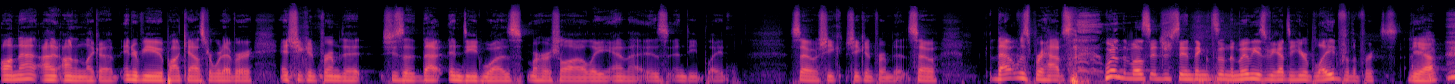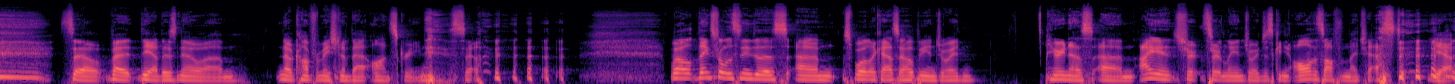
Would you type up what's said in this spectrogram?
on that on, like a interview podcast or whatever, and she confirmed it. She said that indeed was Mahershala Ali, and that is indeed Blade. So she she confirmed it. So that was perhaps one of the most interesting things in the movie is we got to hear Blade for the first. yeah. So, but yeah, there's no um no confirmation of that on screen. so. Well, thanks for listening to this um, spoiler cast. I hope you enjoyed. Hearing us. Um, I sure, certainly enjoyed just getting all this off of my chest. Yeah.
